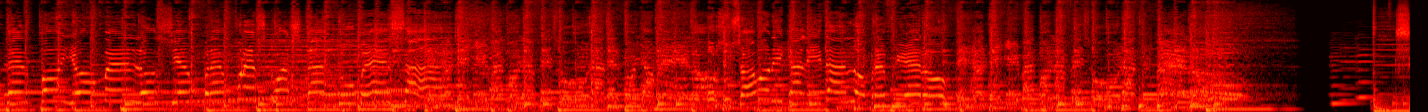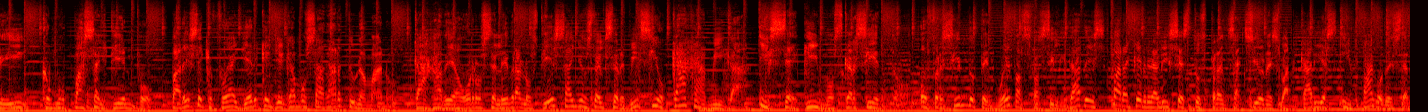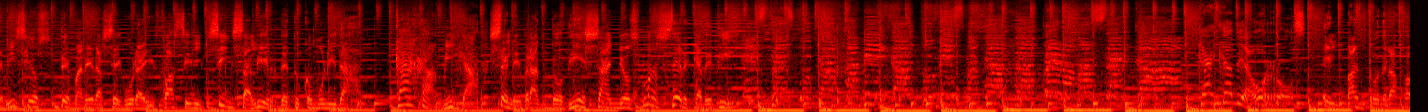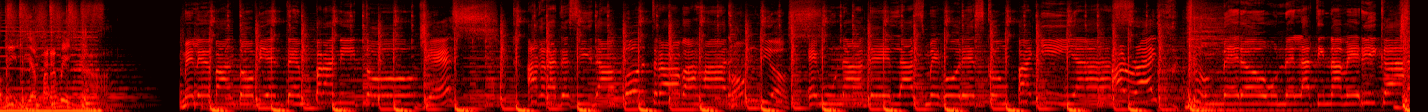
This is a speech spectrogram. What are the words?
Sí, como pasa el tiempo. Parece que fue ayer que llegamos a darte una mano. Caja de Ahorros celebra los 10 años del servicio Caja Amiga y seguimos creciendo, ofreciéndote nuevas facilidades para que realices tus transacciones bancarias y pago de servicios de manera segura y fácil sin salir de tu comunidad. Caja Amiga, celebrando 10 años más cerca de ti. Tu caja amiga, misma caja, pero más cerca. Caja de Ahorros, el banco de la familia panameña. Me levanto bien tempranito, yes, agradecida por trabajar con Dios en una de las mejores compañías. Alright, número uno en Latinoamérica.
